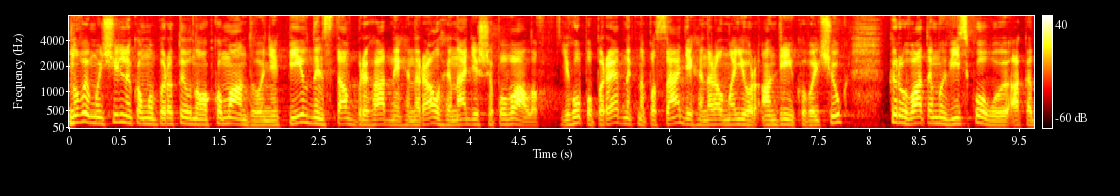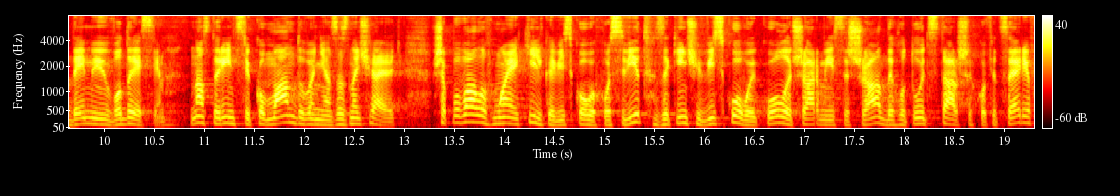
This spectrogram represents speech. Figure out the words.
Новим очільником оперативного командування Південь став бригадний генерал Геннадій Шаповалов. Його попередник на посаді генерал-майор Андрій Ковальчук керуватиме військовою академією в Одесі. На сторінці командування зазначають, Шаповалов має кілька військових освіт, закінчив військовий коледж армії США, де готують старших офіцерів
